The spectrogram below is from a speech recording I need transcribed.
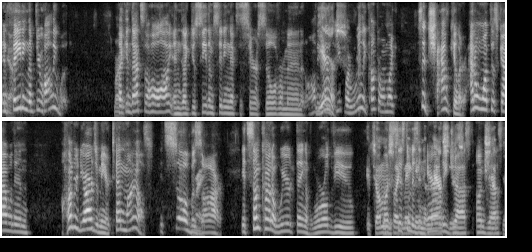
and Yeah. fading them through Hollywood. Right. Like, and that's the whole. And like you see them sitting next to Sarah Silverman and all these other Yes. people are really comfortable. I'm like, it's a child killer. I don't want this guy within hundred yards of me or 10 miles. It's so bizarre. It's some kind of weird thing of worldview. it's almost the like system is inherently just, unjust,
